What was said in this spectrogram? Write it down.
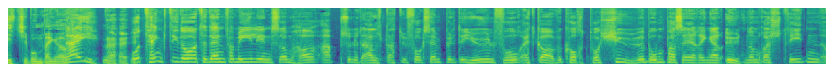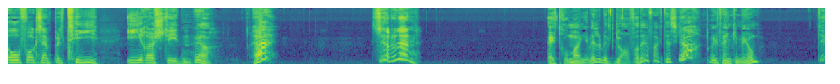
Ikke bompenger. Nei! Nei. Og tenk deg da til den familien som har absolutt alt, at du eksempel til jul får et gavekort på 20 bompasseringer utenom rushtiden, og eksempel 10 i rushtiden. Ja. Hæ? Ser du den? Jeg tror mange ville blitt glad for det, faktisk. Ja. Når jeg tenker meg om. Det,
